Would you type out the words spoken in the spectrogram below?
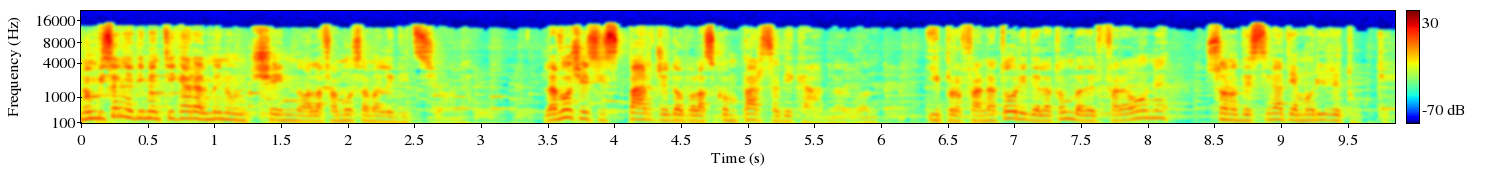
Non bisogna dimenticare almeno un cenno alla famosa maledizione. La voce si sparge dopo la scomparsa di Carnarvon. I profanatori della tomba del faraone sono destinati a morire tutti.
